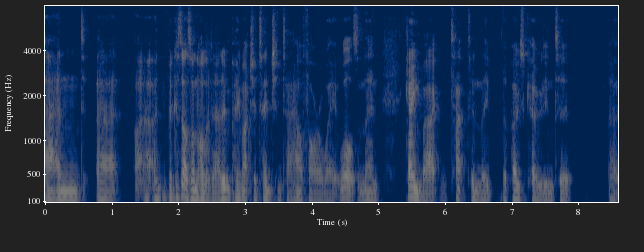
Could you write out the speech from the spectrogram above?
And uh, I, because I was on holiday, I didn't pay much attention to how far away it was, and then came back, tapped in the, the postcode into uh,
